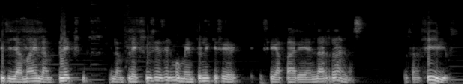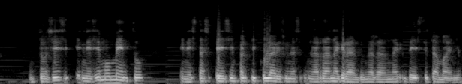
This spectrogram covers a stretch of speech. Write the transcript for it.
que se llama el amplexus. El amplexus es el momento en el que se, se aparean las ranas, los anfibios. Entonces, en ese momento, en esta especie en particular, es una, rana grande, una rana de este tamaño,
